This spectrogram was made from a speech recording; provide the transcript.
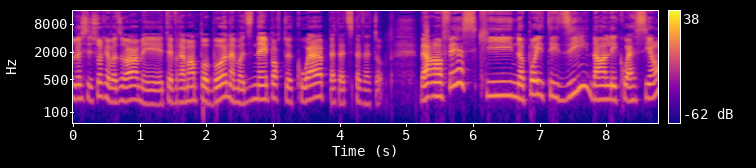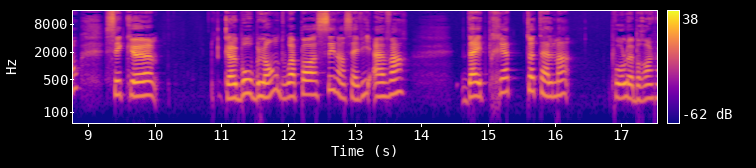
là c'est sûr qu'elle va dire ah mais était vraiment pas bonne, elle m'a dit n'importe quoi, patati patata. Ben en fait ce qui n'a pas été dit dans l'équation, c'est que qu'un beau blond doit passer dans sa vie avant d'être prête totalement pour le brun.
